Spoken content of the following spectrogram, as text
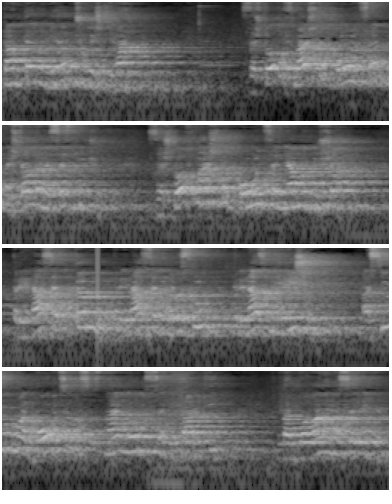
там те намират човещина. Защо в нашата болница нещата не се случват? Защо в нашата болница няма душа? При нас е тъмно, при нас е мръсно, при нас мирише. А сигурно е болницата с най-много санитарки на глава на населението.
